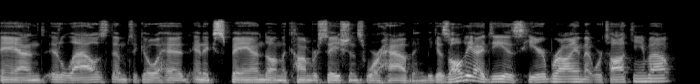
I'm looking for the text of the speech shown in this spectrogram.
and it allows them to go ahead and expand on the conversations we're having because all the ideas here brian that we're talking about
